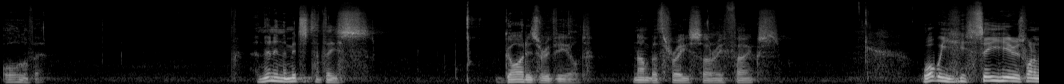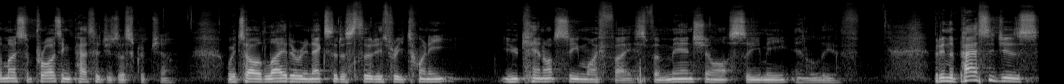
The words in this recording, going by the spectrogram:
all of it. And then in the midst of this, God is revealed. Number three, sorry, folks. What we see here is one of the most surprising passages of Scripture. We're told later in Exodus 33:20, "You cannot see my face, for man shall not see me and live." But in the passages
